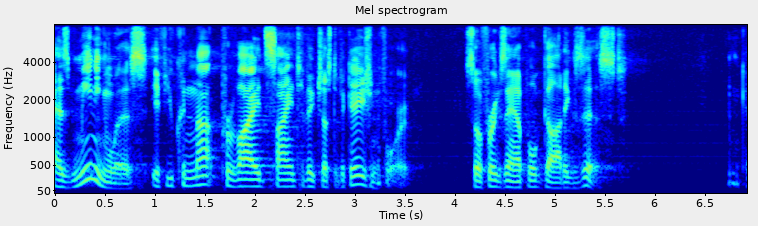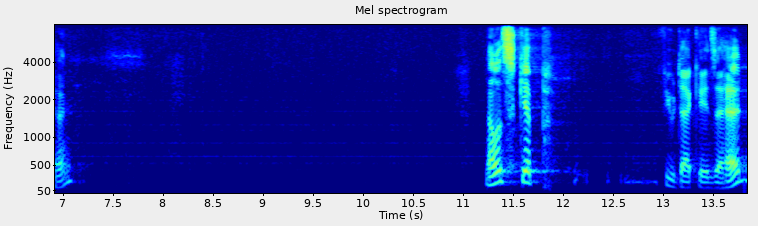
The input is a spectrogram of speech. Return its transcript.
as meaningless if you cannot provide scientific justification for it. So, for example, God exists. Okay? Now let's skip a few decades ahead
